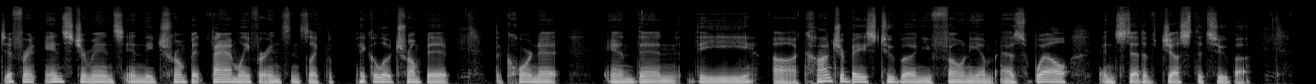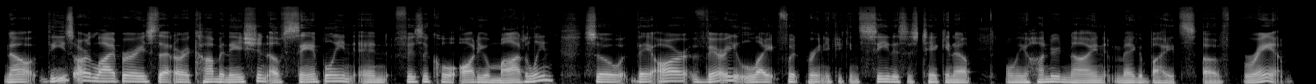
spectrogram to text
different instruments in the trumpet family, for instance, like the piccolo trumpet, the cornet, and then the uh, contrabass tuba and euphonium as well instead of just the tuba. Now, these are libraries that are a combination of sampling and physical audio modeling. So they are very light footprint. If you can see, this is taking up only 109 megabytes of RAM.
